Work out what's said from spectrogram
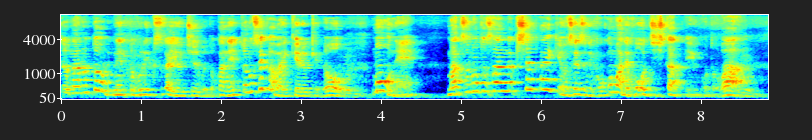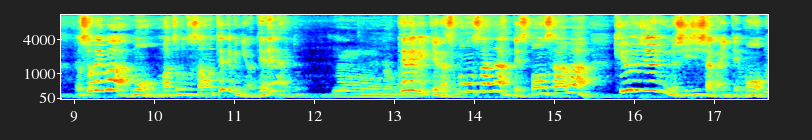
となるとネットフリックスが YouTube とかネットの世界はいけるけど、もうね松本さんが記者会見をせずにここまで放置したっていうことは、それはもう松本さんはテレビには出れないと。テレビっていうのはスポンサーがあってスポンサーは90人の支持者がいても、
